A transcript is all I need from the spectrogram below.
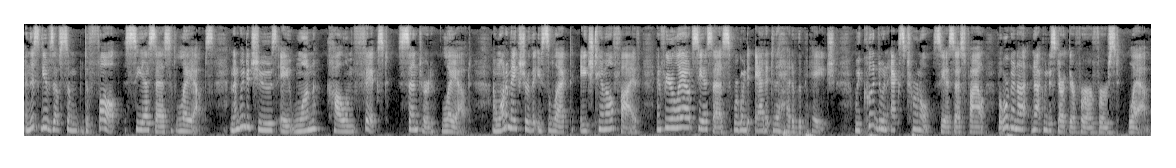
And this gives us some default CSS layouts. And I'm going to choose a one column fixed centered layout. I want to make sure that you select HTML5 and for your layout CSS we're going to add it to the head of the page. We could do an external CSS file but we're gonna, not going to start there for our first lab.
